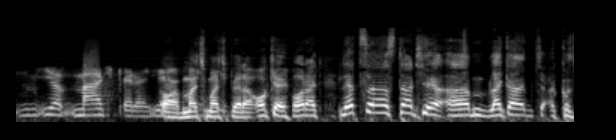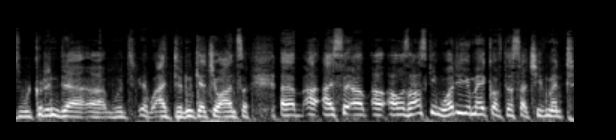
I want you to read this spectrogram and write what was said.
Mm, Yeah, much better. Yeah. Oh, much much better. Okay. All right. Let's uh, start here. Um, like, because we couldn't. Uh, uh, I didn't get your answer. Um, I, I, say, uh, I was asking, what do you make of this achievement?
